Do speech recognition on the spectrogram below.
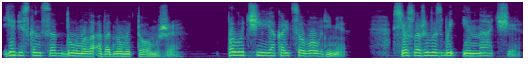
Я без конца думала об одном и том же. Получи я кольцо вовремя, все сложилось бы иначе.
